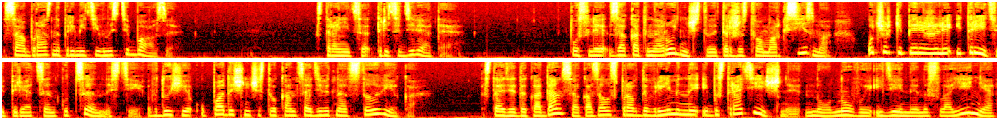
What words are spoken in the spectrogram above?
сообразно примитивности базы страница 39. После заката народничества и торжества марксизма очерки пережили и третью переоценку ценностей в духе упадочничества конца XIX века. Стадия декаданса оказалась, правда, временной и быстротечной, но новые идейные наслоения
